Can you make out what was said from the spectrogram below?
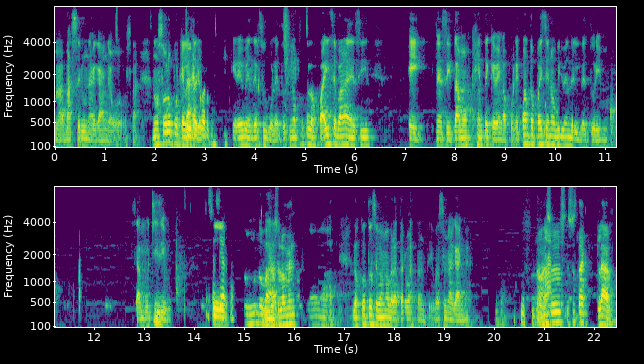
Va, a ser una ganga, o sea, no solo porque la gente quiere vender sus boletos, sino porque los países van a decir, hey, necesitamos gente que venga, porque ¿cuántos países no viven del, turismo? O sea, muchísimo. Eso es cierto. no solamente... los costos se van a abaratar bastante, va a ser una ganga. No, eso, eso está claro.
